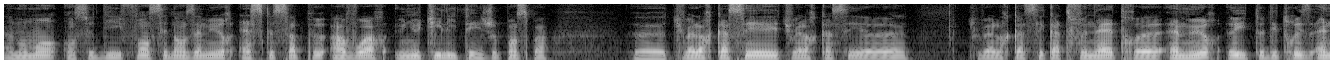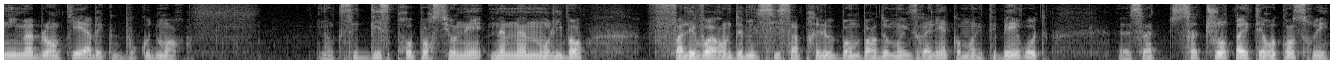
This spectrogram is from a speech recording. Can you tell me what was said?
À un moment, on se dit, foncer dans un mur, est-ce que ça peut avoir une utilité? Je pense pas. Euh, tu vas leur casser, tu vas leur casser, euh, tu vas leur casser quatre fenêtres, euh, un mur. Eux, ils te détruisent un immeuble entier avec beaucoup de morts. Donc c'est disproportionné, même même au Liban. Fallait voir en 2006 après le bombardement israélien comment était Beyrouth. Euh, ça n'a toujours pas été reconstruit.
